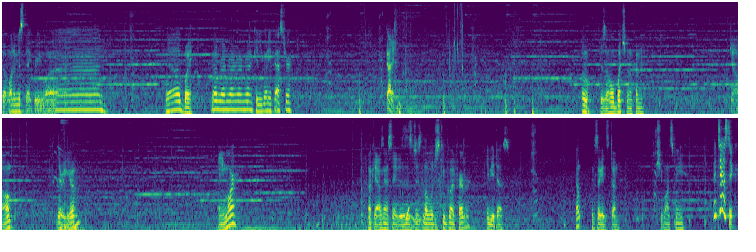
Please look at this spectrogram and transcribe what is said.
don't want to miss that green one. Oh boy. Run, run, run, run, run. Can you go any faster? Got it. Oh, there's a whole bunch of them coming. Jump. There we go. Any more? Okay, I was gonna say, does this just level just keep going forever? Maybe it does. Nope, looks like it's done. She wants me. Fantastic!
